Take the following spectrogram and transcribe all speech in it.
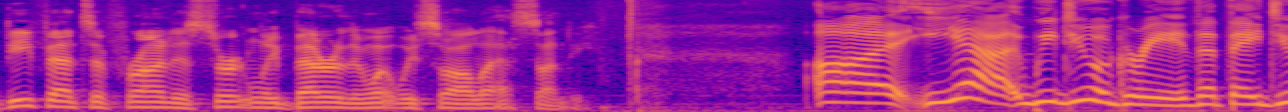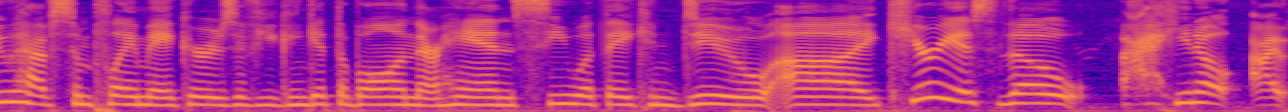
defensive front is certainly better than what we saw last Sunday. Uh, yeah, we do agree that they do have some playmakers. If you can get the ball in their hands, see what they can do. Uh, curious though, you know, I,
